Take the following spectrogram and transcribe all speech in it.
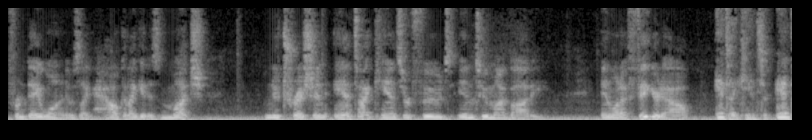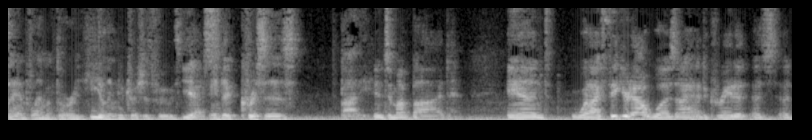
from day one. It was like, how can I get as much nutrition, anti-cancer foods into my body? And what I figured out, anti-cancer anti-inflammatory healing nutritious foods yes, into chris's body into my bod. And what I figured out was I had to create a, a- a-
